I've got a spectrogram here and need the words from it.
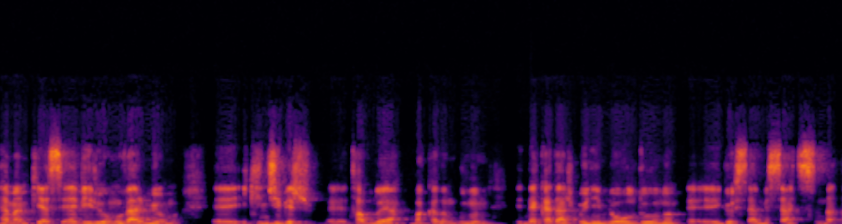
hemen piyasaya veriyor mu, vermiyor mu? E, ikinci bir e, tabloya bakalım. Bunun ne kadar önemli olduğunu e, göstermesi açısından.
